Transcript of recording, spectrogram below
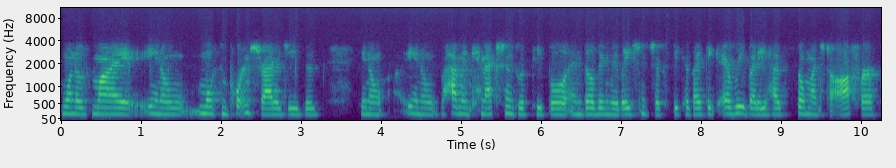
one of my you know most important strategies is you know, you know, having connections with people and building relationships because I think everybody has so much to offer.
